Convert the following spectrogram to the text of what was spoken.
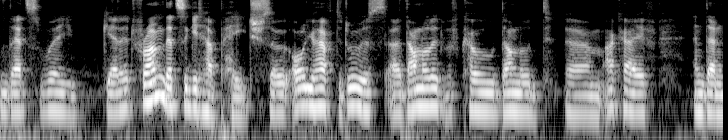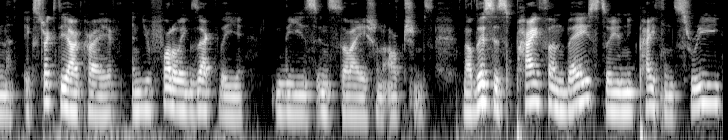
that's where you get it from, that's the GitHub page. So all you have to do is uh, download it with code, download um, archive, and then extract the archive, and you follow exactly these installation options. Now this is Python based, so you need Python 3.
